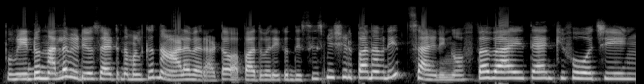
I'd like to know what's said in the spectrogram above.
അപ്പോൾ വീണ്ടും നല്ല വീഡിയോസ് ആയിട്ട് നമ്മൾക്ക് നാളെ വരാം കേട്ടോ. അപ്പോൾ അതുവരേക്കും this is me Shilpa Navneeth signing off bye bye thank you for watching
